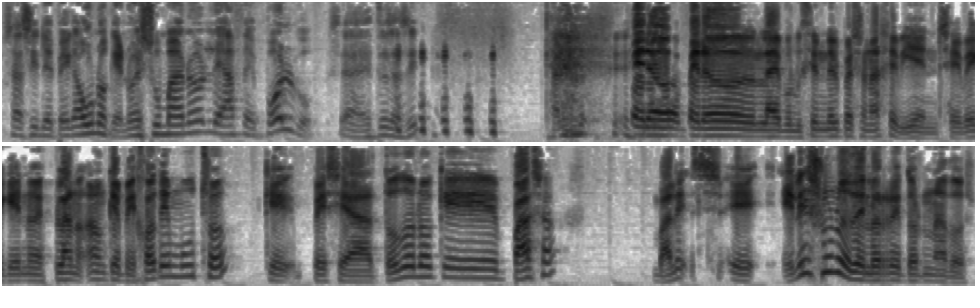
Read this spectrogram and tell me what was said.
O sea, si le pega a uno que no es humano, le hace polvo. O sea, esto es así. Pero, pero la evolución del personaje, bien, se ve que no es plano. Aunque me jode mucho que, pese a todo lo que pasa, ¿vale? Eh, él es uno de los retornados.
